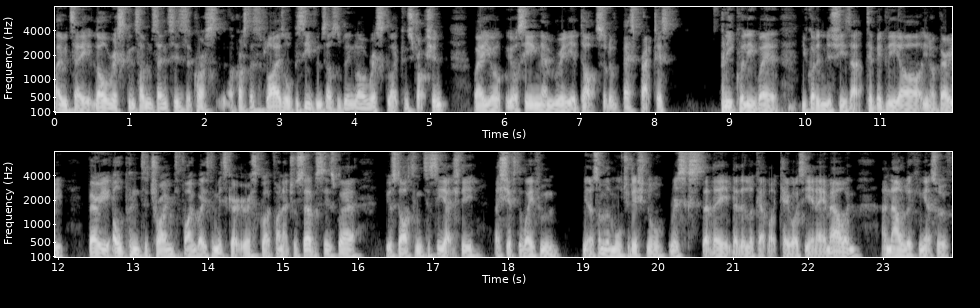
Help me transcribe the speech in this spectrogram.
I would say low risk in some senses across across their suppliers or perceive themselves as being low risk, like construction, where you're you're seeing them really adopt sort of best practice, and equally where you've got industries that typically are you know very very open to trying to find ways to mitigate risk, like financial services, where you're starting to see actually a shift away from you know some of the more traditional risks that they that they look at like KYC and AML, and and now looking at sort of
